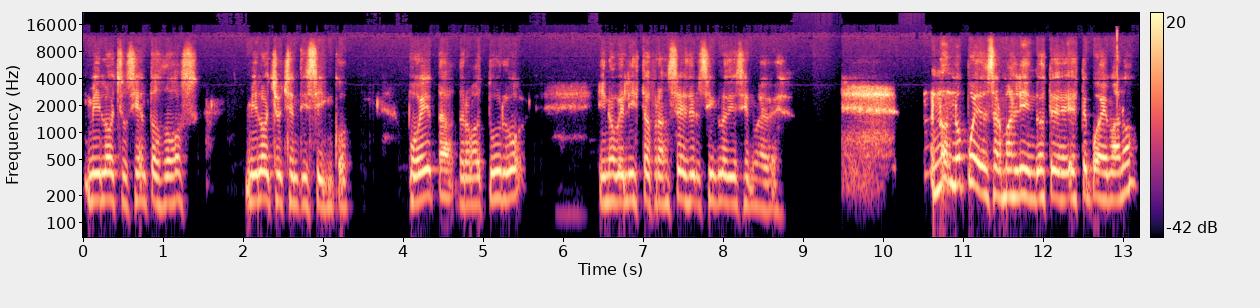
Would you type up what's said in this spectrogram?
1802-1885 poeta, dramaturgo y novelista francés del siglo XIX. No, no puede ser más lindo este, este poema, ¿no?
